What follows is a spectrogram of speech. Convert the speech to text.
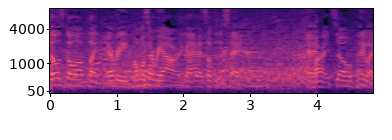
Those go off like every, almost every hour. The guy has something to say. And All right, so Anyway,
